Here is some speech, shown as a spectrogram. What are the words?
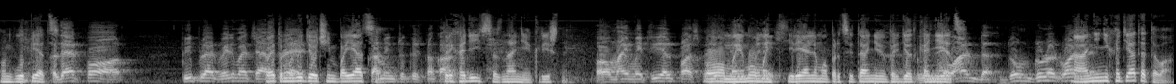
Он глупец. Поэтому люди очень боятся приходить в сознание Кришны. О, моему материальному процветанию придет конец. А они не хотят этого.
